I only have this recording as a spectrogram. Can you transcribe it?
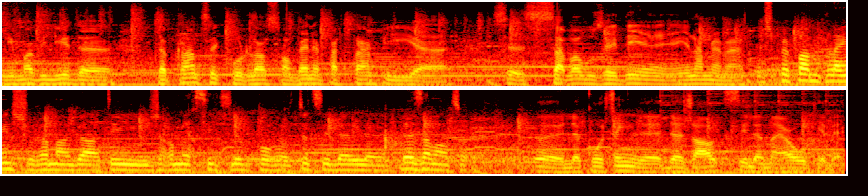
l'immobilier de, prendre ces cours-là. Ils sont bien importants puis euh, ça va vous aider énormément. Je peux pas me plaindre, je suis vraiment gâté et je remercie le club pour toutes ces belles aventures. Euh, le coaching de Jacques, c'est le meilleur au Québec.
